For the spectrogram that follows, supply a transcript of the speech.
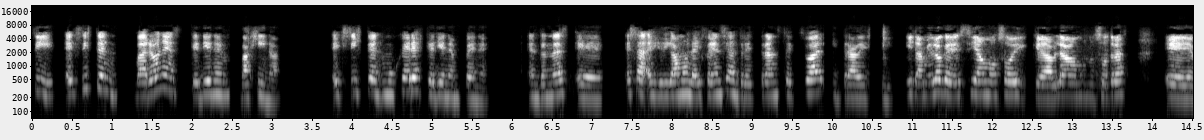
sí, existen varones que tienen vagina, existen mujeres que tienen pene. ¿Entendés? Eh, esa es, digamos, la diferencia entre transexual y travesti. Y también lo que decíamos hoy, que hablábamos nosotras, eh,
